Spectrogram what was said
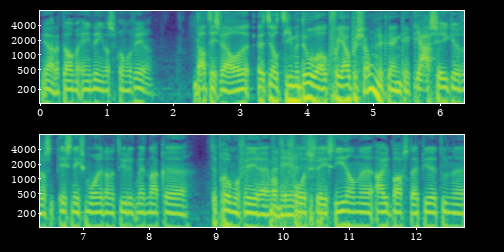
ja, dat telt maar één ding, dat is promoveren. Dat is wel het ultieme doel, ook voor jou persoonlijk, denk ik. Ja, zeker. Er was, is niks mooier dan natuurlijk met NAC eh, te promoveren. En wat voor volksfeest die dan eh, uitbarst, heb je toen eh,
